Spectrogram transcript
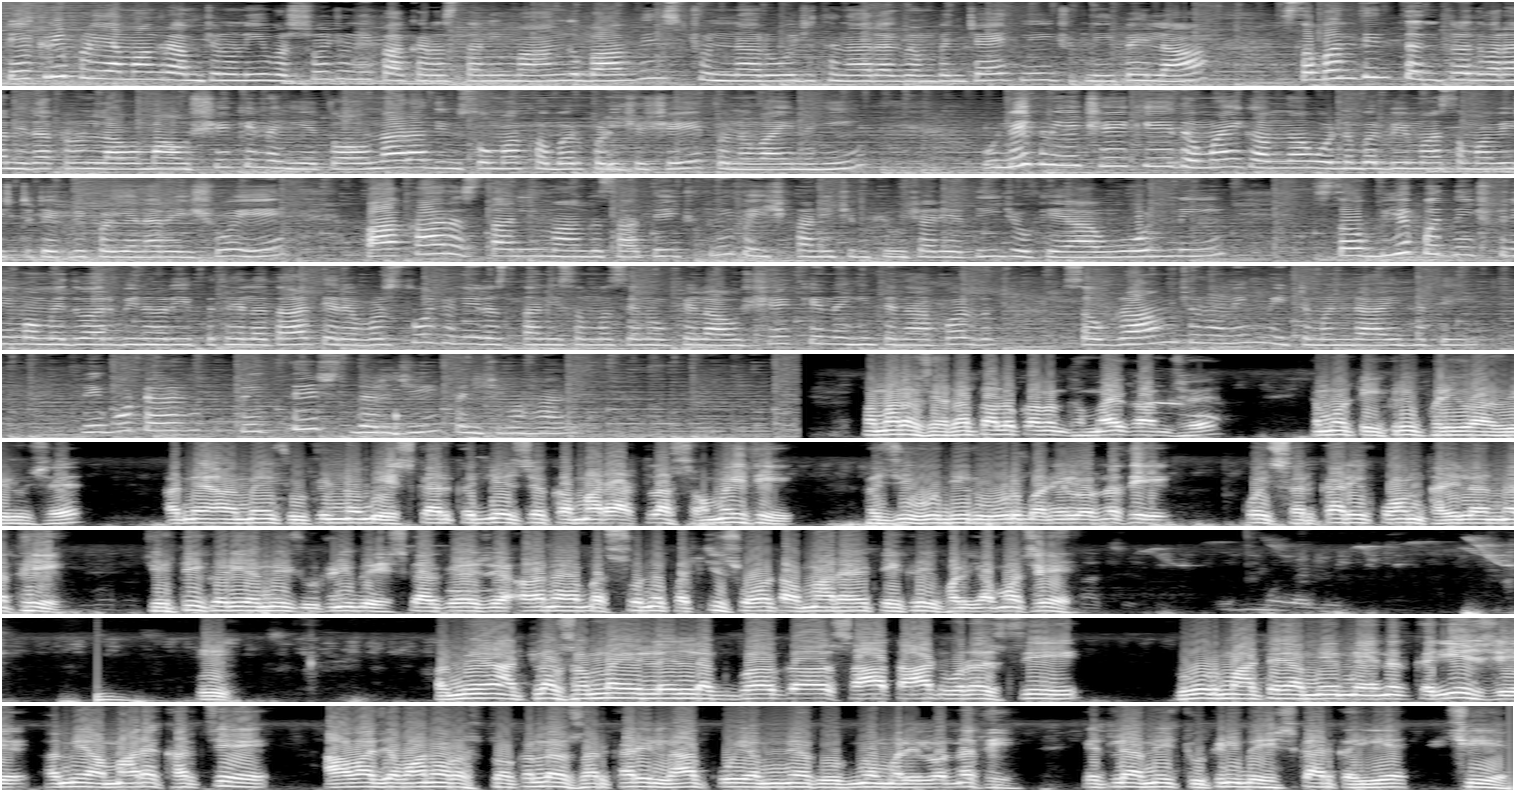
ટેકરી ફળિયામાં ગ્રામજનોની વર્ષો જૂની પાકા રસ્તાની માંગ બાવીસ જૂનના રોજ થનારા ગ્રામ પંચાયતની ચૂંટણી પહેલા સંબંધિત તંત્ર દ્વારા નિરાકરણ લાવવામાં આવશે કે નહીં તો આવનારા દિવસોમાં ખબર પડી જશે તો નવાઈ નહીં. ઉલ્લેખનીય છે કે ધમાઈ ગામના વોર્ડ નંબર બેમાં સમાવિષ્ટ ટેકરી ફળિયાના રહીશોએ પાકા રસ્તાની માંગ સાથે ચૂંટણી બહિષ્કારની ચીમકી ઉચ્ચારી હતી. જોકે આ વોર્ડની સભ્યપદની ચૂંટણીમાં ઉમેદવાર બિનહરીફ થયેલ હતા. ત્યારે વર્ષો જૂની રસ્તાની સમસ્યાનો ઉકેલ આવશે કે નહીં તેના પર સૌ ગ્રામજનોની મીટ મંડાઈ હતી. રિપોર્ટર પ્રિતેશ દરજી, પંચમહાલ. અમારા ઝેરા તાલુકાનું ધમાઈ ગામ છે. એમાં ટેકરી ફળિયું આવેલું છે. અને અમે ચૂંટણીનો બહિષ્કાર કરીએ છીએ કે અમારા આટલા સમયથી હજી સુધી રોડ બનેલો નથી, કોઈ સરકારી કોમ થયેલા નથી. જેથી કરી અમે ચૂંટણી બહિષ્કાર કરીએ છીએ અને બસો ને પચીસ વોટ અમારે ટેકરી ફળિયામાં છે. અમે આટલા સમય એટલે લગભગ સાત, આઠ વર્ષથી રોડ માટે અમે મહેનત કરીએ છીએ. અમે અમારે ખર્ચે આવા જવાનો રસ્તો કરેલો, સરકારી લાભ કોઈ અમને રોડનો મળેલો નથી. એટલે અમે ચૂંટણી બહિષ્કાર કરીએ છીએ.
